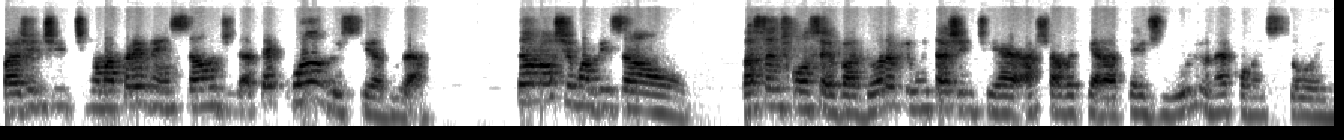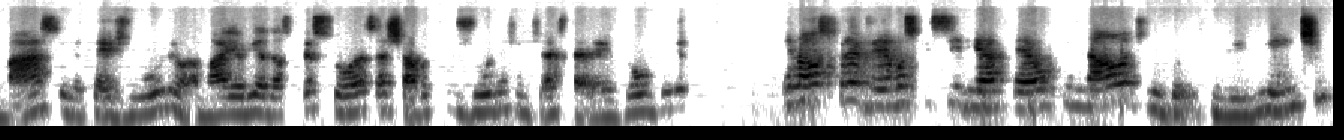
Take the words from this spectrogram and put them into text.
a gente tinha uma prevenção de até quando isso ia durar. Então, nós tínhamos uma visão bastante conservadora, porque muita gente achava que era até julho, né? Começou em março até julho, a maioria das pessoas achava que julho a gente já estaria resolvido e nós prevemos que seria até o final de 2020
